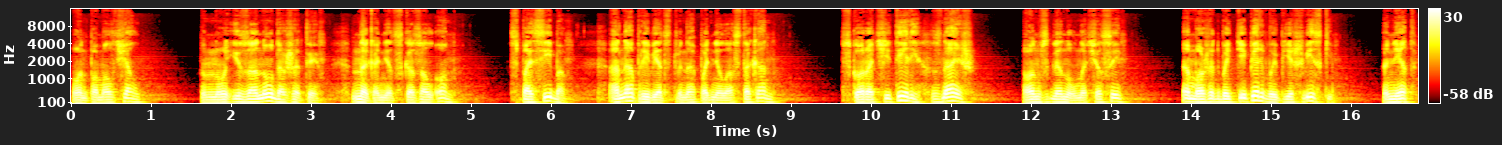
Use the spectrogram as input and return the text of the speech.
Он помолчал. «Ну и зануда же ты», — наконец сказал он. «Спасибо». Она приветственно подняла стакан. «Скоро четыре, знаешь?» Он взглянул на часы. «А может быть, теперь выпьешь виски?» «Нет».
